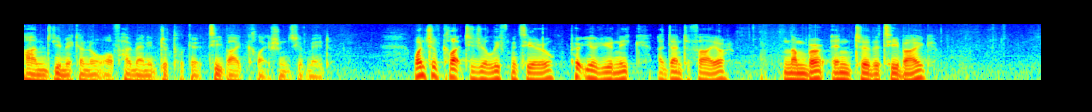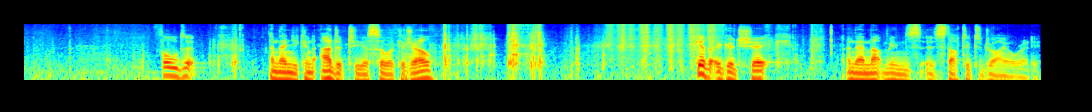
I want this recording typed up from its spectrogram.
and you make a note of how many duplicate tea bag collections you've made. Once you've collected your leaf material, put your unique identifier number into the tea bag, fold it, and then you can add it to your silica gel. Give it a good shake, and then that means it's starting to dry already.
